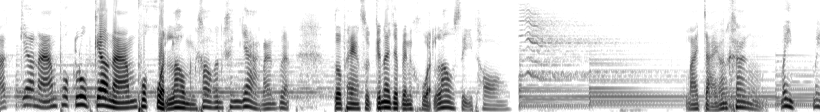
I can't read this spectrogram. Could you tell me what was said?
ลักษณ์แก้วน้ำพวกรูปแก้วน้ำพวกขวดเหล้ามันเข้าค่อนข้างยากนะเพื่อนตัวแพงสุดก็น่าจะเป็นขวดเหล้าสีทอง รายจ่ายค่อนข้าง ไม่ไม่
